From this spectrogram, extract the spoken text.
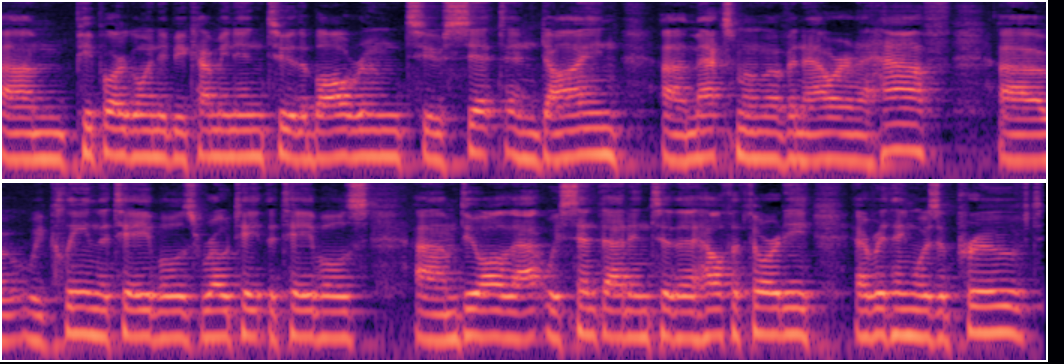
Um, people are going to be coming into the ballroom to sit and dine, uh, maximum of an hour and a half. Uh, we clean the tables, rotate the tables, um, do all that. We sent that into the health authority. Everything was approved.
